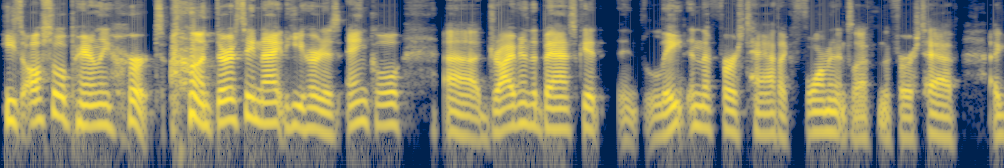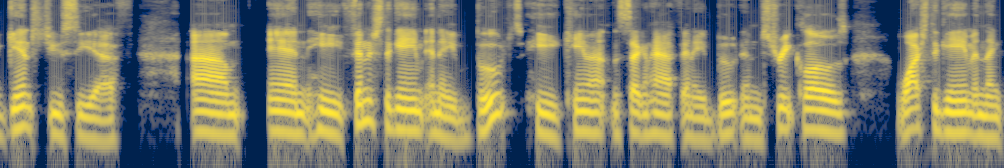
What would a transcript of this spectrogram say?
He's also apparently hurt. On Thursday night, he hurt his ankle uh, driving to the basket late in the first half, like four minutes left in the first half against UCF. Um, and he finished the game in a boot. He came out in the second half in a boot and street clothes, watched the game, and then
